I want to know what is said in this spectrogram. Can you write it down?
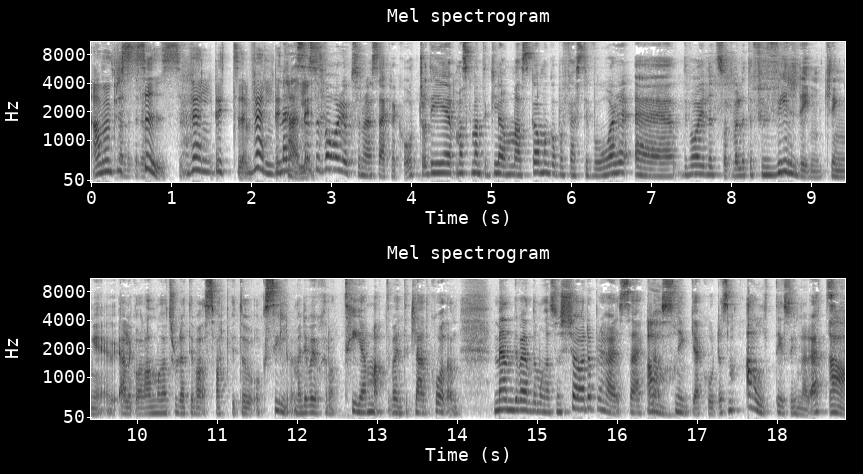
Ja men precis. Väldigt, väldigt Men härligt. sen så var det ju också några säkra kort och det man ska man inte glömma. Ska man gå på fest i vår, eh, det var ju lite så att det var lite förvirring kring eh, Ellegalan. Många trodde att det var svartvitt och, och silver men det var ju själva temat, det var inte klädkoden. Men det var ändå många som körde på det här säkra, Ah. snygga kortet som alltid är så himla rätt. Ah.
